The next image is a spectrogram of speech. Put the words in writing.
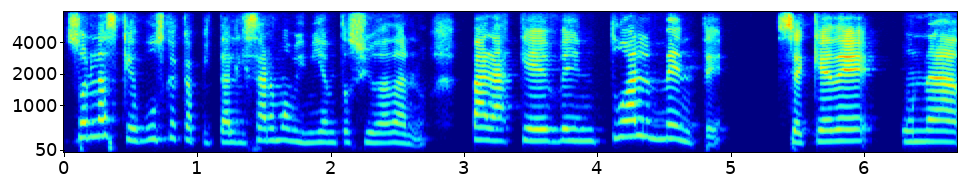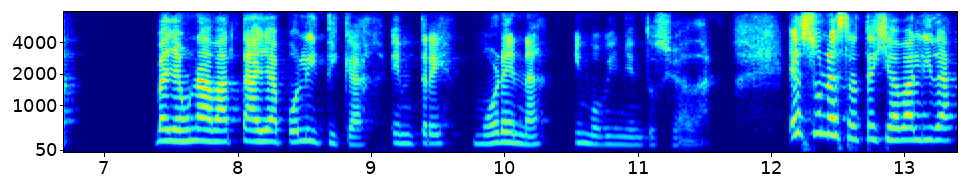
son las que busca capitalizar Movimiento Ciudadano para que eventualmente se quede una vaya una batalla política entre Morena y Movimiento Ciudadano. Es una estrategia válida,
